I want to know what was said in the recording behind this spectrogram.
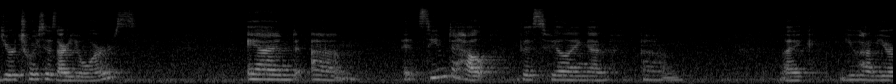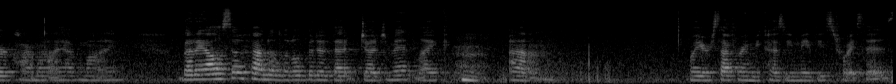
Your Choices Are Yours. And um, it seemed to help this feeling of um, like you have your karma, I have mine. But I also found a little bit of that judgment, like, Hmm. um, well, you're suffering because you made these choices.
